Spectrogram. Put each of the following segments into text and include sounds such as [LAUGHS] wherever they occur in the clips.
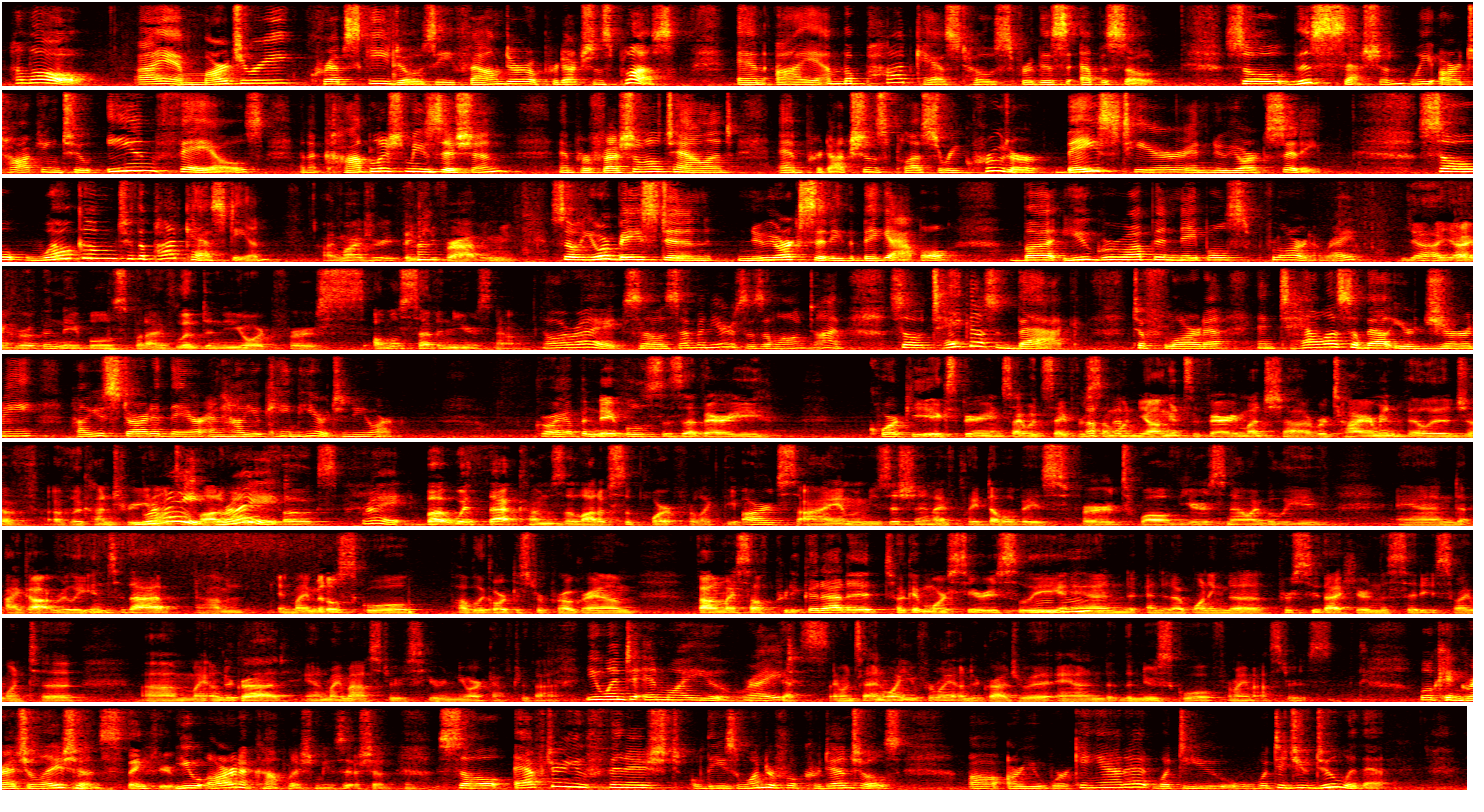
Hello, I am Margery Krevsky Dosey, founder of Productions Plus, and I am the podcast host for this episode. So, this session, we are talking to Ian Fales, an accomplished musician and professional talent and Productions Plus recruiter based here in New York City. So, welcome to the podcast, Ian. Hi, Margery. Thank you for having me. So, you're based in New York City, the Big Apple, but you grew up in Naples, Florida, right? Yeah, yeah. I grew up in Naples, but I've lived in New York for s- almost seven years now. All right. So, [LAUGHS] seven years is a long time. So, take us back to Florida and tell us about your journey, how you started there, and how you came here to New York. Growing up in Naples is a very quirky experience, I would say, for someone young. It's a very much uh, retirement village of, of the country. You know, it's Right, a lot of right. old folks. Right. But with that comes a lot of support for like the arts. I am a musician. I've played double bass for 12 years now, I believe. And I got really into that um, in my middle school public orchestra program. Found myself pretty good at it, took it more seriously, and ended up wanting to pursue that here in the city. So I went to um, my undergrad and my master's here in New York after that. You went to NYU, right? Yes, I went to NYU for my undergraduate and the New School for my master's. Well, congratulations. [LAUGHS] Thank you. You are an accomplished musician. So, after you finished these wonderful credentials, uh, are you working at it? What do you What did you do with it?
